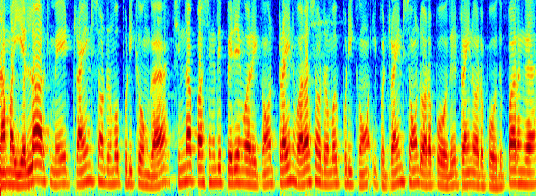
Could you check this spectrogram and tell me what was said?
நம்ம எல்லாருக்குமே ட்ரெயின் சவுண்ட் ரொம்ப பிடிக்குங்க. சின்ன பசங்கது பெரியவங்க வரைக்கும் ட்ரெயின் வர சவுண்ட் ரொம்ப பிடிக்கும். இப்போ ட்ரெயின் சவுண்ட் வரப்போகுது ட்ரெயின் வரப்போகுது. பாருங்கள்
